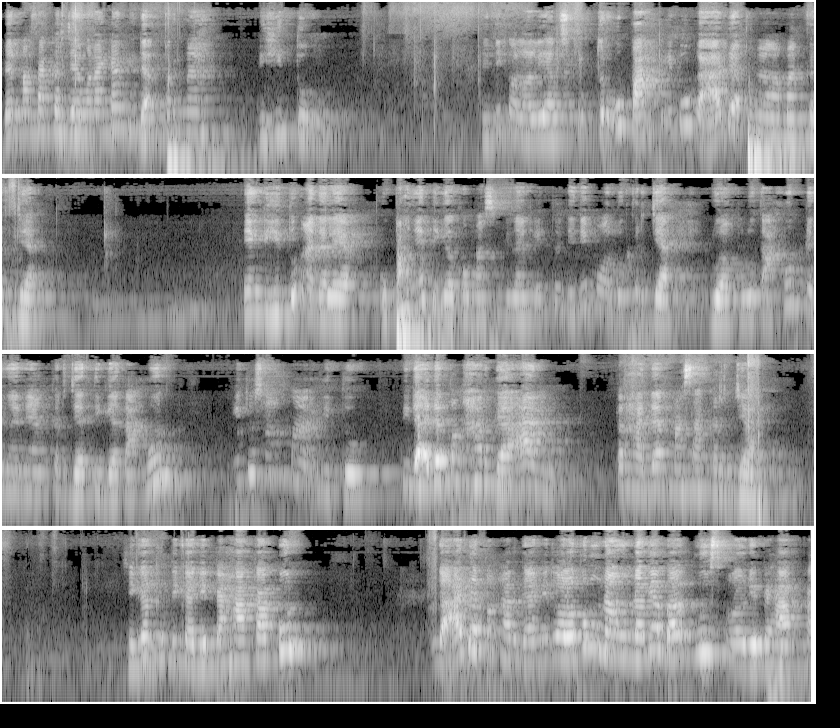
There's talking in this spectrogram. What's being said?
Dan masa kerja mereka tidak pernah dihitung. Jadi kalau lihat struktur upah itu nggak ada pengalaman kerja. Yang dihitung adalah upahnya 3,9 itu. Jadi mau lu kerja 20 tahun dengan yang kerja 3 tahun itu sama gitu. Tidak ada penghargaan terhadap masa kerja. Sehingga ketika di PHK pun nggak ada penghargaan itu. Walaupun undang-undangnya bagus kalau di PHK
